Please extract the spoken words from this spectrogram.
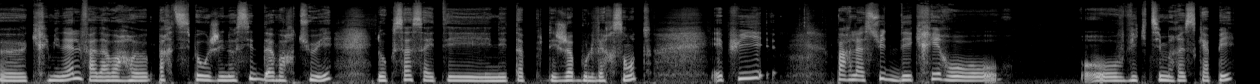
euh, criminels, enfin d'avoir euh, participé au génocide, d'avoir tué. Donc ça, ça a été une étape déjà bouleversante. Et puis, par la suite, d'écrire aux, victimes rescapées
